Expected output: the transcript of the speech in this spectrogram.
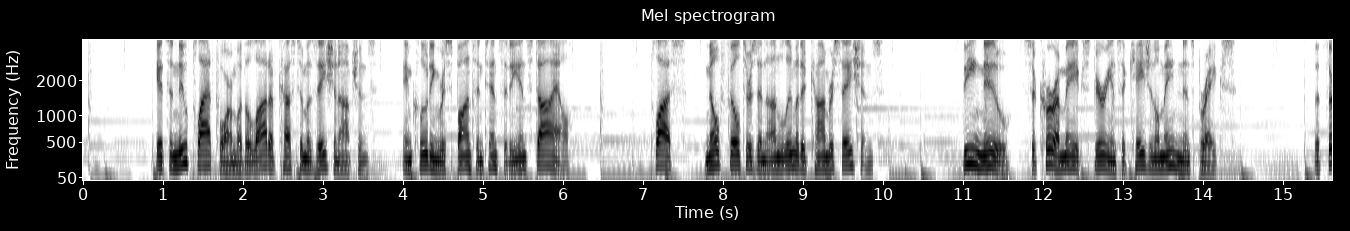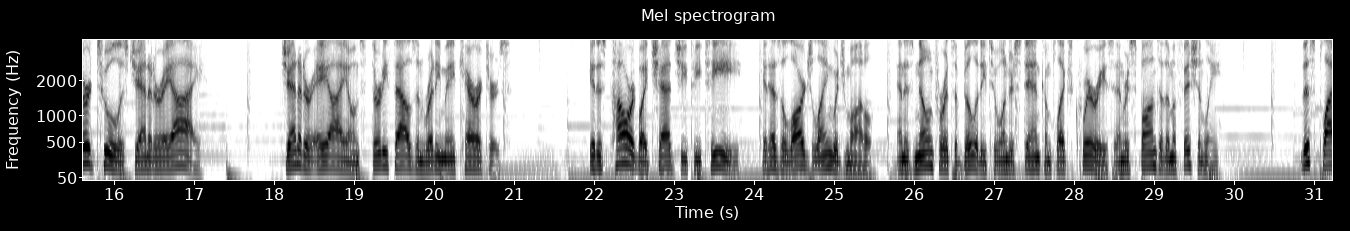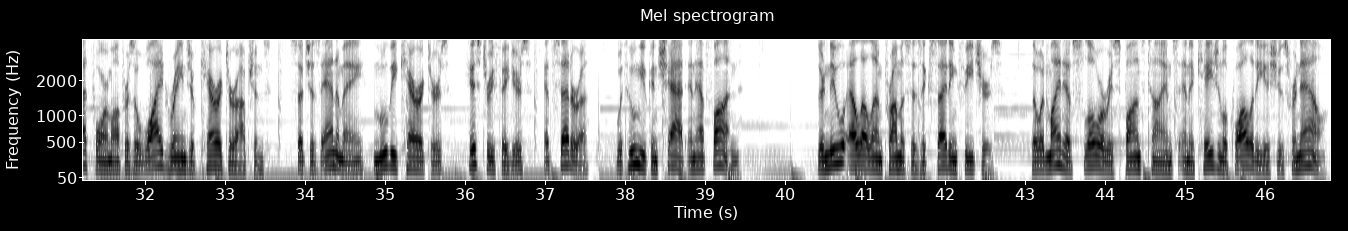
It's a new platform with a lot of customization options, including response intensity and style. Plus, no filters and unlimited conversations. Being new, Sakura may experience occasional maintenance breaks. The third tool is Janitor AI. Janitor AI owns 30,000 ready-made characters. It is powered by ChatGPT, it has a large language model, and is known for its ability to understand complex queries and respond to them efficiently. This platform offers a wide range of character options, such as anime, movie characters, history figures, etc., with whom you can chat and have fun. Their new LLM promises exciting features, though it might have slower response times and occasional quality issues for now.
